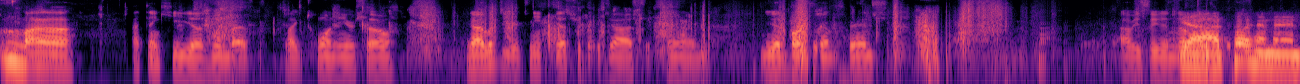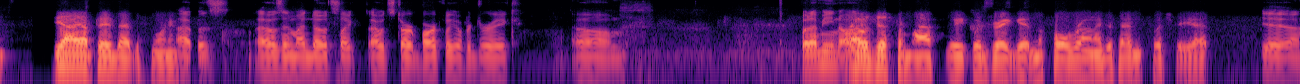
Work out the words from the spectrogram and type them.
Uh, I think he does win by like 20 or so. You know, I looked at your team yesterday, Josh, and you had Barkley on the bench. Obviously, didn't Yeah, I put him in. Yeah, I updated that this morning. I was I was in my notes like I would start Barkley over Drake. Um, but I mean, That was just from last week with Drake getting the full run. I just hadn't switched it yet. yeah,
